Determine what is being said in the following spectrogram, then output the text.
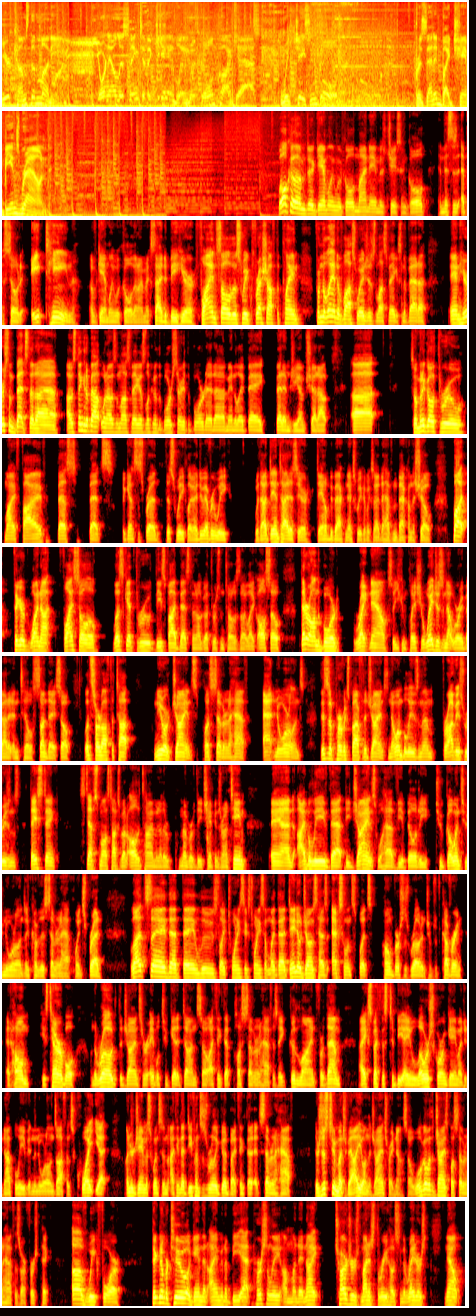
Here comes the money. You're now listening to the Gambling with Gold podcast with Jason Gold. Presented by Champions Round. Welcome to Gambling with Gold. My name is Jason Gold, and this is episode 18 of Gambling with Gold. And I'm excited to be here, flying solo this week, fresh off the plane from the land of lost wages, Las Vegas, Nevada. And here's some bets that I uh, I was thinking about when I was in Las Vegas, looking at the board, staring at the board at uh, Mandalay Bay, Bet MGM shutout. Uh, so I'm going to go through my five best bets against the spread this week, like I do every week, without Dan Titus here. Dan will be back next week. I'm excited to have him back on the show. But figured why not fly solo? Let's get through these five bets, then I'll go through some totals that I like also that are on the board right now, so you can place your wages and not worry about it until Sunday. So Let's start off the top. New York Giants plus seven and a half at New Orleans. This is a perfect spot for the Giants. No one believes in them for obvious reasons. They stink. Steph Smalls talks about all the time, another member of the Champions Round team. And I believe that the Giants will have the ability to go into New Orleans and cover this seven and a half point spread. Let's say that they lose like 26 20, something like that. Daniel Jones has excellent splits home versus road in terms of covering. At home, he's terrible on the road, the Giants are able to get it done. So I think that plus seven and a half is a good line for them. I expect this to be a lower scoring game. I do not believe in the New Orleans offense quite yet under Jameis Winston. I think that defense is really good, but I think that at seven and a half, there's just too much value on the Giants right now. So we'll go with the Giants plus seven and a half as our first pick of week four. Pick number two, a game that I am going to be at personally on Monday night. Chargers minus three hosting the Raiders. Now,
